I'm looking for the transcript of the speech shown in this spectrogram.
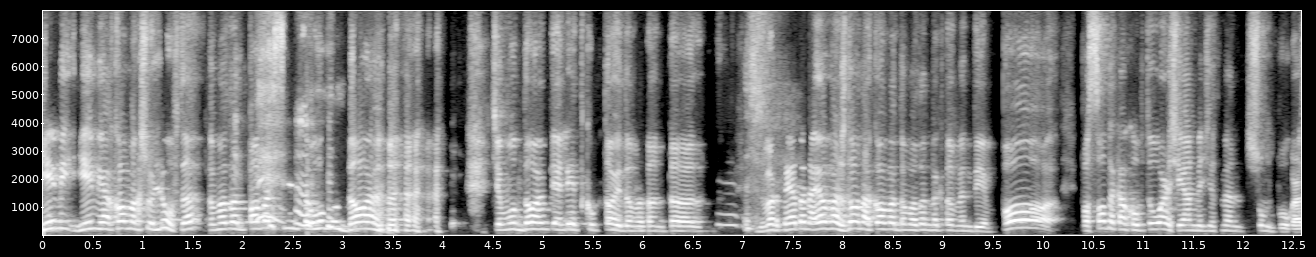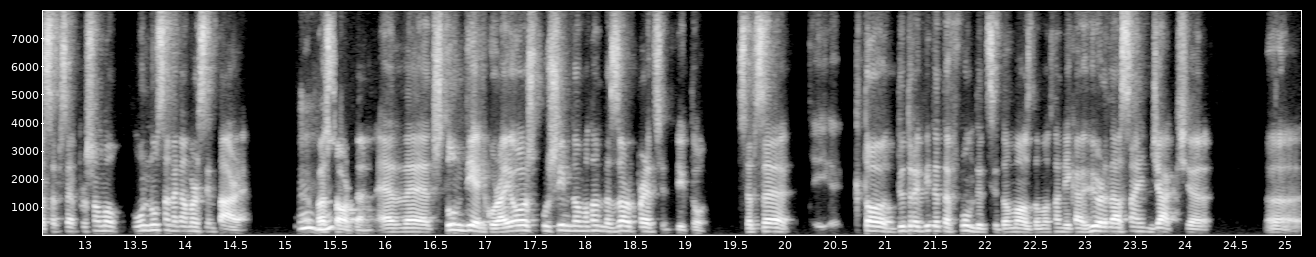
jemi jemi akoma kështu në luftë, domethënë pavarësisht të humbur dorën. që mundohem t'ia lë të kuptojë domethënë të Të vërtetën ajo vazhdon akoma domethënë me këtë mendim. Po, po sot e ka kuptuar që janë me gjithë mend shumë të bukura, sepse për shembull unë nusën e kam arsimtare. Mm -hmm. Pas sortën, edhe ashtu ndjel kur ajo është pushim domethënë me zor pret që të vijë këtu, sepse këto 2-3 vitet e fundit sidomos domethënë i ka hyrë dhe asaj në gjak që ë uh,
